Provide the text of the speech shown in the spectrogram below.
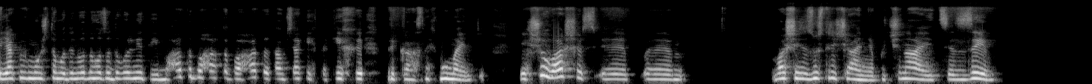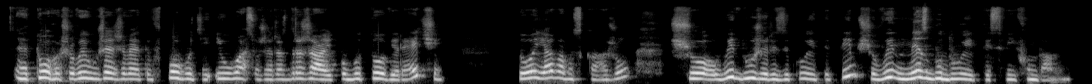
як ви можете один одного задовольнити, і багато, багато, багато там всяких таких прекрасних моментів. Якщо ваше е, ваше зустрічання починається з е, того, що ви вже живете в побуті і у вас вже роздражають побутові речі, то я вам скажу, що ви дуже ризикуєте тим, що ви не збудуєте свій фундамент.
